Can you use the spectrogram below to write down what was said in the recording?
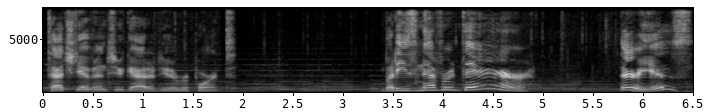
Attach the evidence you gathered to your report. But he's never there. There he is.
